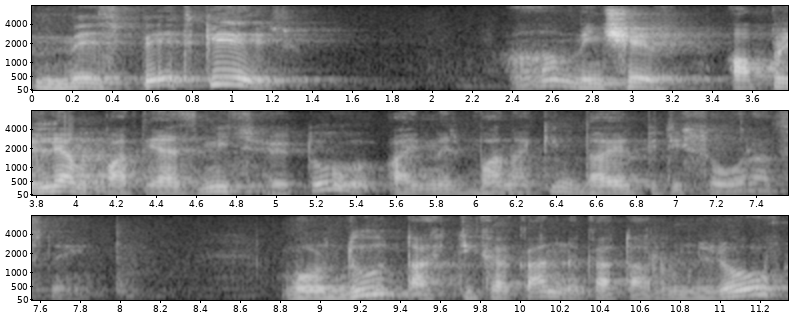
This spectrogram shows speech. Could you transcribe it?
մեզ պետք էր, հա, ինչև ապրիլյան պատերազմից հետո այ մեր բանակին դա էլ պիտի սովորացնեին որ դու տակտիկական նկատառումներով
